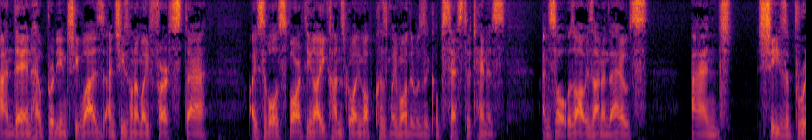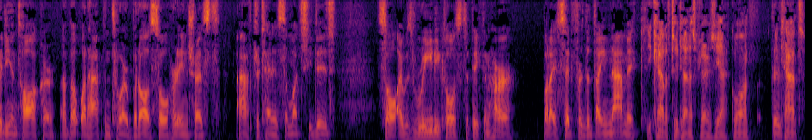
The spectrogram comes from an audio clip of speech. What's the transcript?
and then how brilliant she was, and she's one of my first, uh, I suppose, sporting icons growing up because my mother was like obsessed with tennis, and so it was always on in the house, and she's a brilliant talker about what happened to her, but also her interest after tennis and what she did. So I was really close to picking her, but I said for the dynamic, You can't have two tennis players. Yeah, go on. the, you can't.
